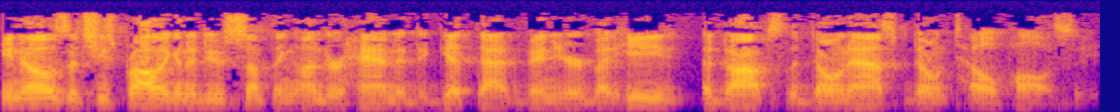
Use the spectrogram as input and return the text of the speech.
He knows that she's probably going to do something underhanded to get that vineyard, but he adopts the don't ask, don't tell policy.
